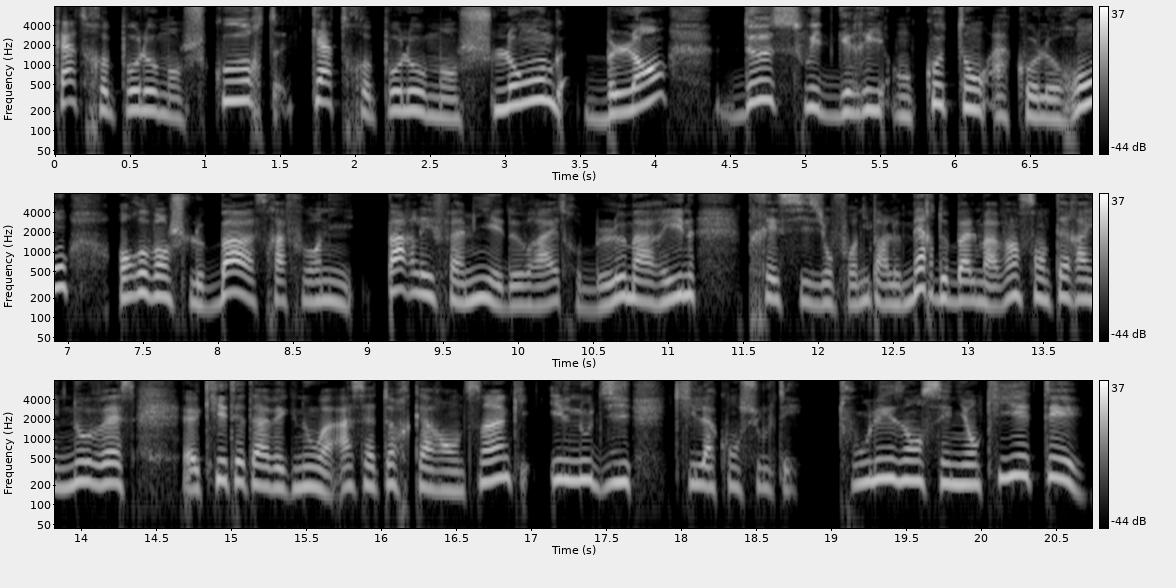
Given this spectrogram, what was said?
Quatre polos manches courtes, quatre polos manches longues, blancs, deux suites gris en coton à col rond. En revanche, le bas sera fourni par les familles et devra être bleu marine. Précision fournie par le maire de Balma, Vincent Terrail Noves, euh, qui était avec nous à 7h45. Il nous dit qu'il a consulté tous les enseignants qui étaient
